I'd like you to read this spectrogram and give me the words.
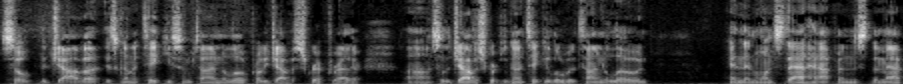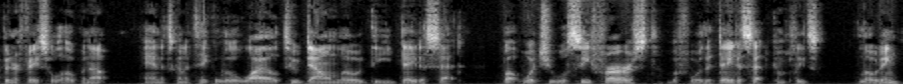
So the Java is going to take you some time to load, probably JavaScript rather. Uh, so the JavaScript is going to take you a little bit of time to load. And then once that happens, the map interface will open up and it's going to take a little while to download the data set. But what you will see first, before the data set completes loading,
